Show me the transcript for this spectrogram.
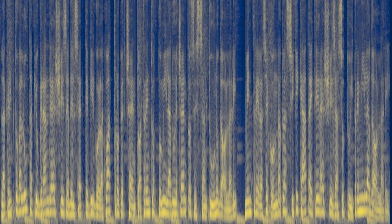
La criptovaluta più grande è scesa del 7,4% a 38.261 dollari, mentre la seconda classificata Ether è scesa sotto i 3.000 dollari.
